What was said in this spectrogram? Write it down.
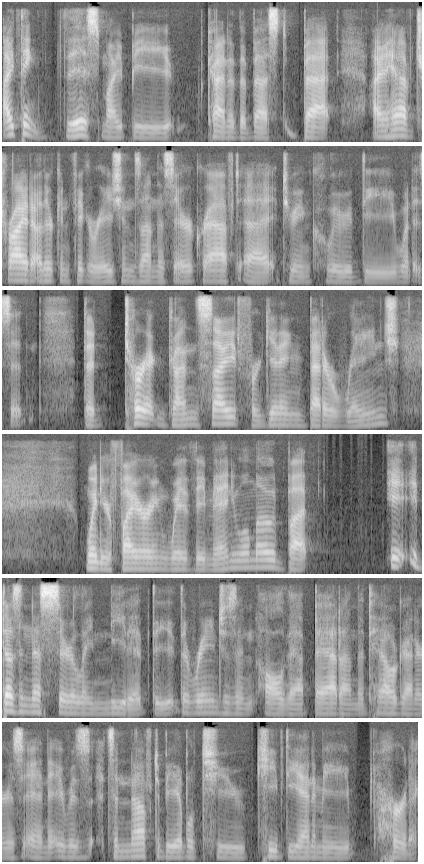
I think this might be kind of the best bet. I have tried other configurations on this aircraft uh, to include the, what is it, the turret gun sight for getting better range when you're firing with the manual mode, but it, it, doesn't necessarily need it. The the range isn't all that bad on the tail gunners, and it was it's enough to be able to keep the enemy hurting.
